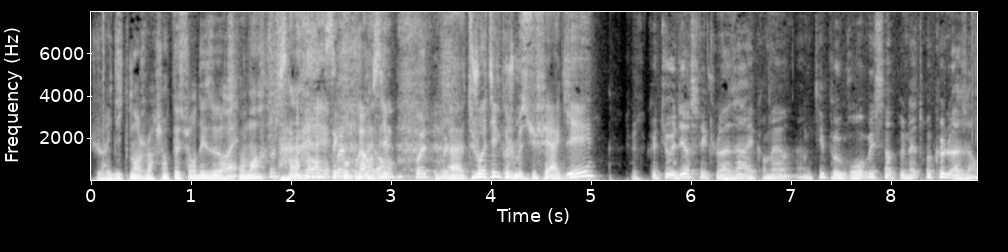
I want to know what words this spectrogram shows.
juridiquement, je marche un peu sur des œufs en Ouais. ce moment. c'est compréhensible. Euh, toujours est-il que je me suis fait hacker Ce que tu veux dire, c'est que le hasard est quand même un petit peu gros, mais ça peut n'être que le hasard.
